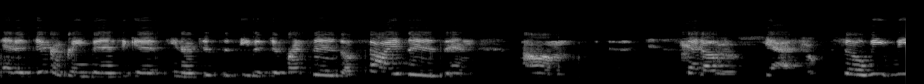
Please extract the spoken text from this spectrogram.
at a different grain bin to get, you know, just to see the differences of sizes and um, set up. Yeah. So we, we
